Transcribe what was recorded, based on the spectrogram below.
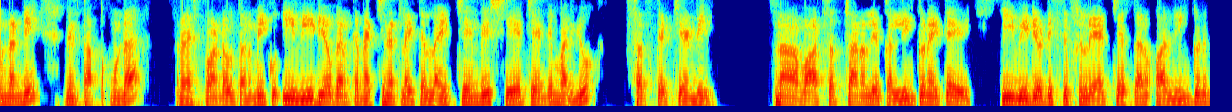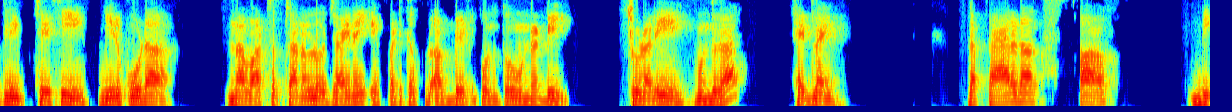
ఉండండి. నేను తప్పకుండా రెస్పాండ్ అవుతాను. మీకు ఈ వీడియో కనుక నచ్చినట్లయితే లైక్ చేయండి షేర్ చేయండి మరియు సబ్స్క్రైబ్ చేయండి. నా వాట్సాప్ ఛానల్ యొక్క లింకును అయితే ఈ వీడియో డిస్క్రిప్షన్లో యాడ్ చేస్తాను. ఆ లింకును క్లిక్ చేసి మీరు కూడా నా వాట్సాప్ ఛానల్లో జాయిన్ అయ్యి ఎప్పటికప్పుడు అప్డేట్లు పొందుతూ ఉండండి. చూడాలి ముందుగా headline. The paradox of the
